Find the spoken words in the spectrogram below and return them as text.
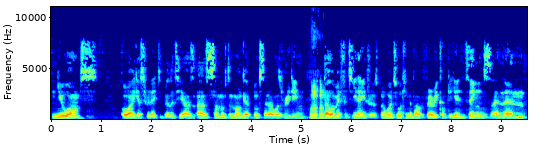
nuance or I guess relatability as, as some of the manga books that I was reading mm-hmm. that were made for teenagers, but were talking about very complicated things and, and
